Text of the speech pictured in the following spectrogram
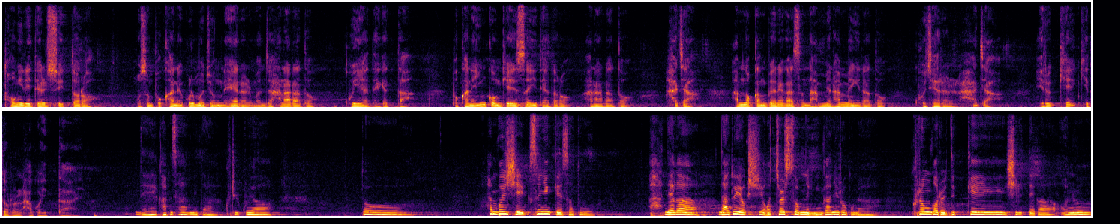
통일이 될 수 있도록 우선 북한의 굶어 죽는 애를 먼저 하나라도 구해야 되겠다. 북한의 인권 개선이 되도록 하나라도 하자. 압록강변에 가서 난민 한 명이라도 구제를 하자. 이렇게 기도를 하고 있다. 네, 감사합니다. 그리고요, 또, 한 분씩 스님께서도, 아, 내가, 나도 역시 어쩔 수 없는 인간이로구나. 그런 거를 느끼실 때가 어느,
